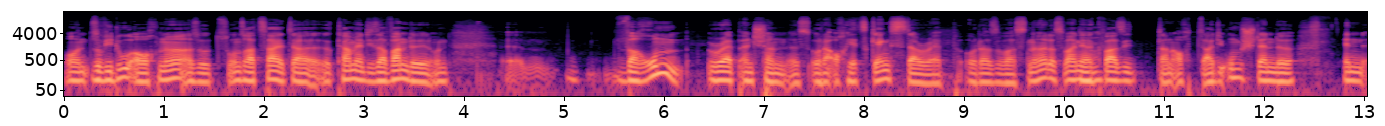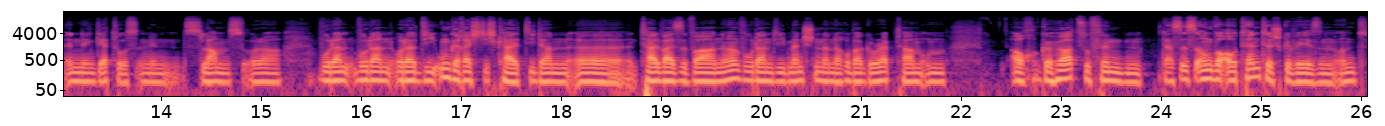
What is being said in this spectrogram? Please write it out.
und so wie du auch, ne? Also zu unserer Zeit, da kam ja dieser Wandel und äh, warum Rap entstanden ist oder auch jetzt Gangster-Rap oder sowas, ne? Das waren ja mhm. quasi dann auch da die Umstände in, in den Ghettos, in den Slums oder wo dann, wo dann, oder die Ungerechtigkeit, die dann äh, teilweise war, ne, wo dann die Menschen dann darüber gerappt haben, um auch Gehör zu finden. Das ist irgendwo authentisch gewesen. Und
